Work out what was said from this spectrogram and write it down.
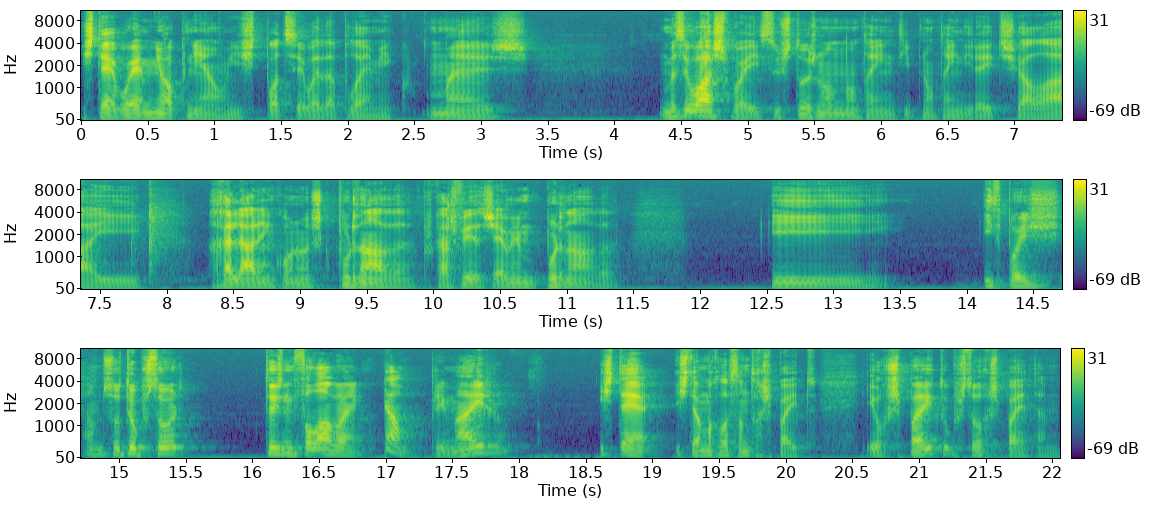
isto é, é a minha opinião, isto pode ser da polémico, mas mas eu acho é isso, os gestores não, não, têm, tipo, não têm direito de chegar lá e ralharem connosco por nada, porque às vezes é mesmo por nada. E, e depois, ah, sou o teu professor, tens de me falar bem. Então, primeiro, isto é, isto é uma relação de respeito. Eu respeito, o professor respeita-me.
